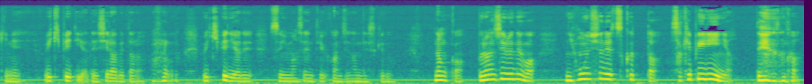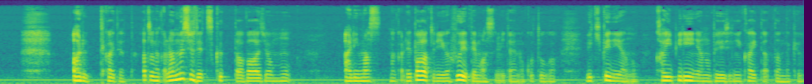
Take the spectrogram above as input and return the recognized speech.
きねウィキペディアで調べたら ウィキペディアですいませんっていう感じなんですけど。なんかブラジルでは日本酒で作ったサケピリーニャっていうのが あるって書いてあった。あとなんかラム酒で作ったバージョンもあります。なんかレパートリーが増えてますみたいなことがウィキペディアのカイピリーニャのページに書いてあったんだけど。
